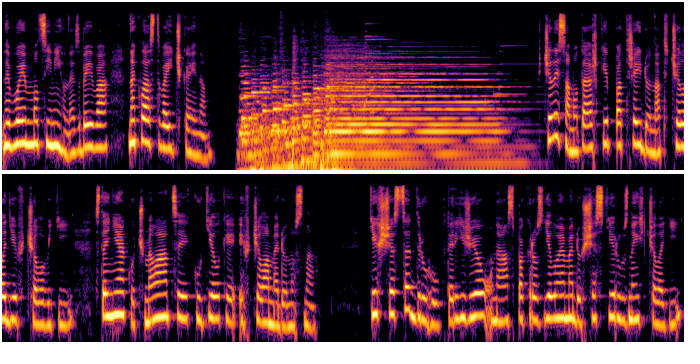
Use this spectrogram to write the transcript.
nebo jim moc jinýho nezbývá, naklást vajíčka jinam. Včely samotářky patří do nadčeledi včelovití, stejně jako čmeláci, kutilky i včela medonosná. Těch 600 druhů, který žijou u nás, pak rozdělujeme do šesti různých čeledí,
